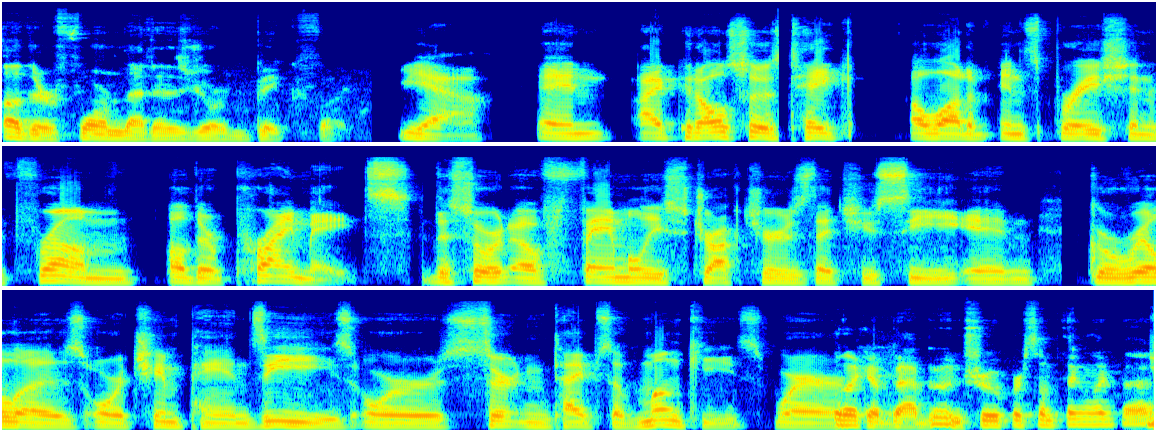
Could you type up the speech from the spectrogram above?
other form that is your Bigfoot. Yeah. And I could also take a lot of inspiration from other primates, the sort of family structures that you see in gorillas or chimpanzees or certain types of monkeys, where Like a baboon troop or something like that.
